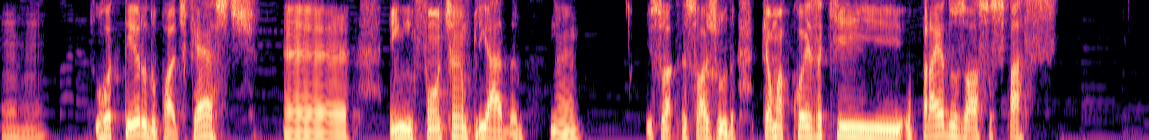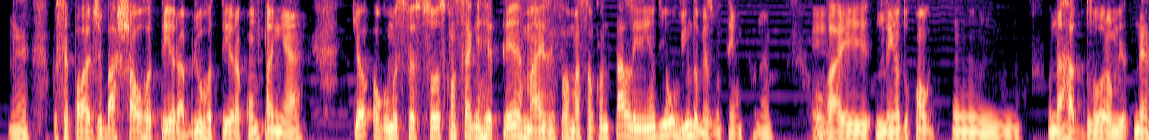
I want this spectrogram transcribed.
Uhum. O roteiro do podcast é, em fonte ampliada, né? Isso, isso ajuda, porque é uma coisa que o Praia dos Ossos faz. Né? Você pode baixar o roteiro, abrir o roteiro, acompanhar, que algumas pessoas conseguem reter mais informação quando está lendo e ouvindo ao mesmo tempo, né? Ou vai lendo com, com o narrador, né?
